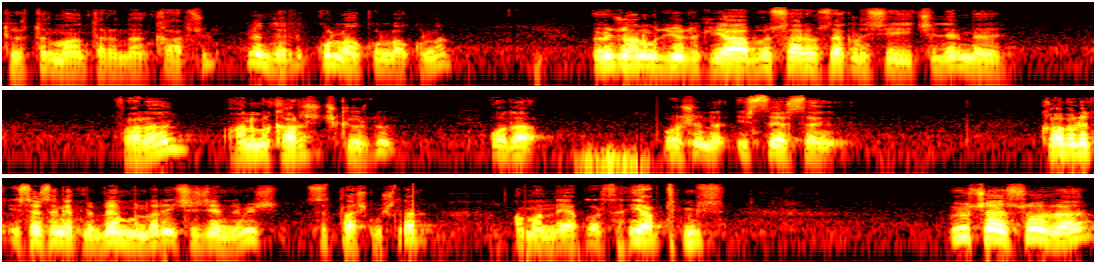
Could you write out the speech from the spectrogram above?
tırtır mantarından kapsül gönderdik. Kullan, kullan, kullan. Önce hanımı diyordu ki ya bu sarımsaklı şey içilir mi falan. Hanımı karşı çıkıyordu. O da boşuna istersen kabul et istersen etme ben bunları içeceğim demiş. Sıtlaşmışlar. Aman ne yaparsan yap demiş. Üç ay sonra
